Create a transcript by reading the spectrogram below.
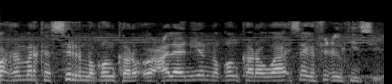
waxa marka sir noqon karo oo calaaniye noqon karo waa isaga ficilkiisii.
